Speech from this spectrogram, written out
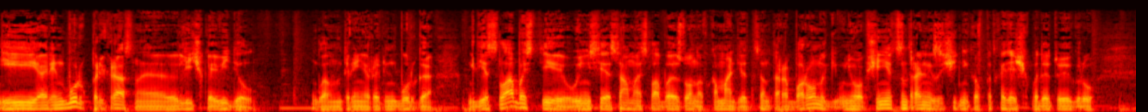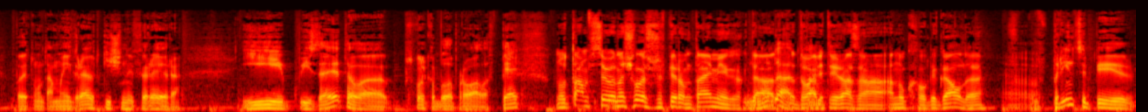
И Оренбург прекрасно личкой видел главный тренер Оренбурга, где слабости. У Енисея самая слабая зона в команде – это центр обороны. У него вообще нет центральных защитников, подходящих под эту игру. Поэтому там и играют Кичин и Феррейра. И из-за этого сколько было провалов? Пять? Ну, там все началось уже в первом тайме, когда ну, да, два там... или три раза Анукха убегал, да? В принципе,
